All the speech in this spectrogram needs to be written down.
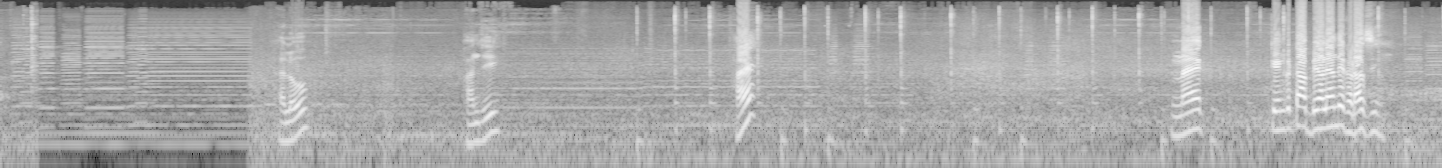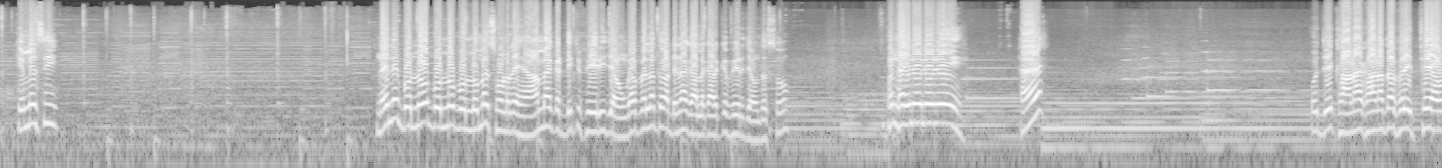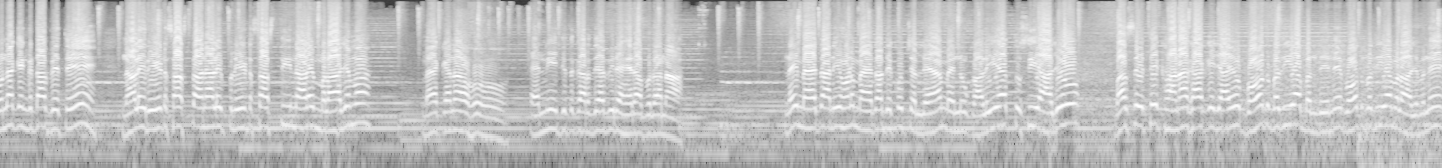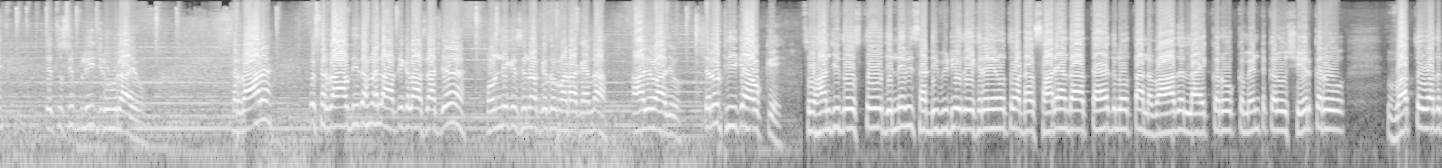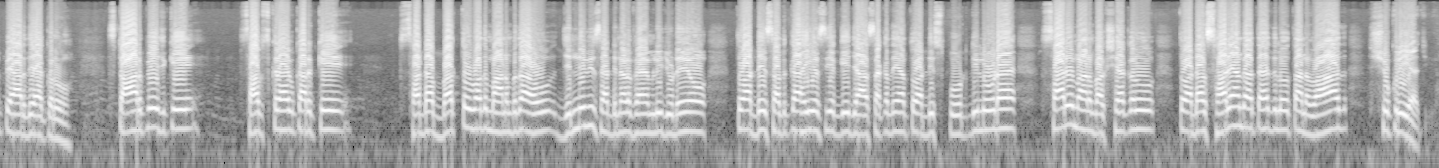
ਹੈਲੋ? ਹਾਂਜੀ? ਹੈ? ਮੈਂ ਕਿੰਗ ਢਾਬੇ ਵਾਲਿਆਂ ਦੇ ਖੜਾ ਸੀ। ਕਿਵੇਂ ਸੀ? ਨਹੀਂ ਨਹੀਂ, ਬੋਲੋ ਬੋਲੋ ਬੋਲੋ, ਮੈਂ ਸੁਣ ਰਿਹਾ ਮੈਂ ਗੱਡੀ 'ਚ ਫੇਰ ਹੀ ਜਾਊਂਗਾ। ਪਹਿਲਾਂ ਤੁਹਾਡੇ ਨਾਲ ਗੱਲ ਕਰਕੇ ਫੇਰ ਜਾਊਂ, ਦੱਸੋ। ਉਹ ਨਹੀਂ ਨਹੀਂ ਨਹੀਂ ਨਹੀਂ। ਹੈ? ਉਹ ਜੇ ਖਾਣਾ ਖਾਣਾ ਤਾਂ ਫਿਰ ਇੱਥੇ ਆਓ ਨਾ ਕਿੰਗ ਢਾਬੇ ਤੇ। ਨਾਲੇ ਰੇਟ ਸਸਤਾ, ਨਾਲੇ ਪਲੇਟ ਸਸਤੀ, ਨਾਲੇ ਮੁਲਾਜ਼ਮ। ਮੈਂ ਕਹਿੰਦਾ, ਓਹੋ ਐਨੀ ਇੱਜ਼ਤ ਕਰਦੇ ਆ ਵੀ ਰਹੇ ਰੱਬ ਦਾ ਨਾਂ। ਨਹੀਂ, ਮੈਂ ਤਾਂ ਨਹੀਂ, ਹੁਣ ਮੈਂ ਤਾਂ ਦੇਖੋ ਚੱਲਿਆ, ਮੈਨੂੰ ਕਾਲੀ ਆ। ਤੁਸੀਂ ਆ ਜਾਓ। ਬਸ ਇੱਥੇ ਖਾਣਾ ਖਾ ਕੇ ਜਾਇਓ। ਬਹੁਤ ਵਧੀਆ ਬੰਦੇ ਨੇ, ਬਹੁਤ ਵਧੀਆ ਮੁਲਾਜ਼ਮ ਨੇ ਤੇ ਤੁਸੀਂ ਪਲੀਜ਼ ਜਰੂਰ ਆਇਓ। ਸਰਦਾਰ, ਉਹ ਸਰਦਾਰ ਦੀ ਤਾਂ ਮੈਂ ਲਾਤੀ ਕਲਾਸ ਅੱਜ। ਹੁਣ ਨਹੀਂ ਕਿਸੇ ਨੂੰ ਅੱਗੇ ਤੋਂ ਮਾੜਾ ਕਹਿੰਦਾ। ਆਜੋ ਆਜੋ। ਚਲੋ ਠੀਕ ਹੈ, ਓਕੇ। ਸੋ ਹਾਂਜੀ ਦੋਸਤੋ, ਜਿੰਨੇ ਵੀ ਸਾਡੀ ਵੀਡੀਓ ਦੇਖ ਰਹੇ ਹੋ, ਤੁਹਾਡਾ ਸਾਰਿਆਂ ਦਾ ਤਹਿ ਦਿਲੋਂ ਧੰਨਵਾਦ। ਲਾਈਕ ਕਰੋ ਕਮੈਂਟ ਕਰੋ ਸ਼ੇਅਰ ਕਰੋ। ਵੱਧ ਤੋਂ ਵੱਧ ਪਿਆਰ ਦਿਆ ਕਰੋ। ਸਟਾਰ ਭੇਜ ਕੇ ਸਬਸਕ੍ਰਾਈਬ ਕਰਕੇ ਸਾਡਾ ਵੱਧ ਤੋਂ ਵੱਧ ਮਾਣ ਵਧਾਓ, ਜਿੰਨੇ ਵੀ ਸਾਡੇ ਨਾਲ ਫੈਮਿਲੀ ਜੁੜੇ ਹੋ, ਤੁਹਾਡੇ ਸਦਕਾ ਹੀ ਅਸੀਂ ਅੱਗੇ ਜਾ ਸਕਦੇ ਹਾਂ, ਤੁਹਾਡੀ ਸਪੋਰਟ ਦੀ ਲੋੜ ਹੈ। ਸਾਰੇ ਮਾਣ ਬਖਸ਼ਿਆ ਕਰੋ। ਤੁਹਾਡਾ ਸਾਰਿਆਂ ਦਾ ਤਹਿ ਦਿਲੋਂ ਧੰਨਵਾਦ। ਸ਼ੁਕਰੀਆ ਜੀ।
